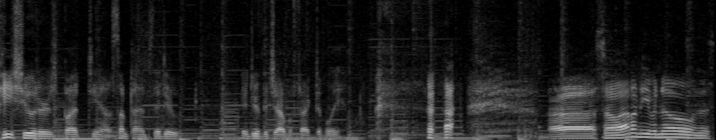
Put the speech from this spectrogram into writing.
pea shooters, but you know sometimes they do they do the job effectively. uh, so I don't even know this.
